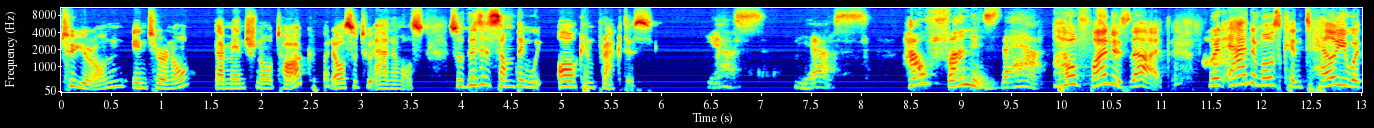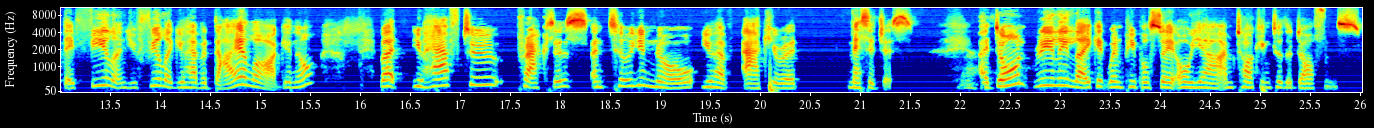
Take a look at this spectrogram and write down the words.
to your own internal dimensional talk, but also to animals. So this is something we all can practice. Yes, yes. How fun is that? How fun is that? When animals can tell you what they feel and you feel like you have a dialogue, you know? But you have to practice until you know you have accurate messages. Yes. I don't really like it when people say, oh, yeah, I'm talking to the dolphins.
